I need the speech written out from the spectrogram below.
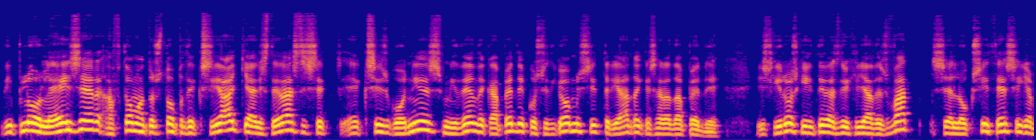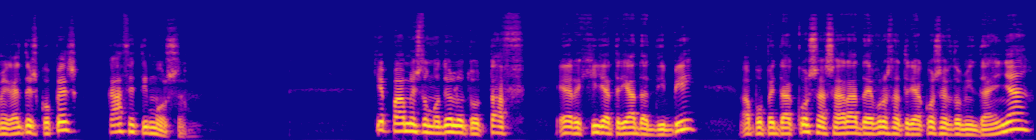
Διπλό λέιζερ, αυτόματος stop δεξιά και αριστερά στις εξής γωνίες 0, 15, 22,5, 30 και 45. Ισχυρός κινητήρας 2000W σε λοξή θέση για μεγαλύτερες κοπές κάθε τιμόσα. Και πάμε στο μοντέλο το TAF R1030DB από 540 ευρώ στα 379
